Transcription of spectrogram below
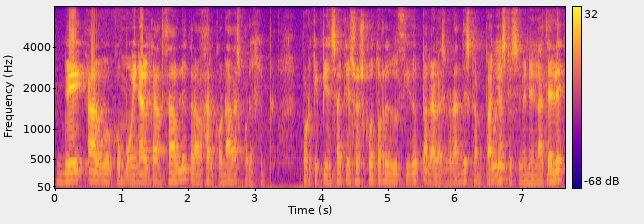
ve algo como inalcanzable trabajar con hadas, por ejemplo, porque piensa que eso es coto reducido para las grandes campañas Uy. que se ven en la tele.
